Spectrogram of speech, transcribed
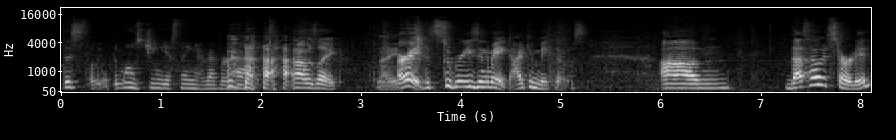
"This is like the most genius thing I've ever had," and I was like, Nice. "All right, that's super easy to make. I can make those." Um, that's how it started,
